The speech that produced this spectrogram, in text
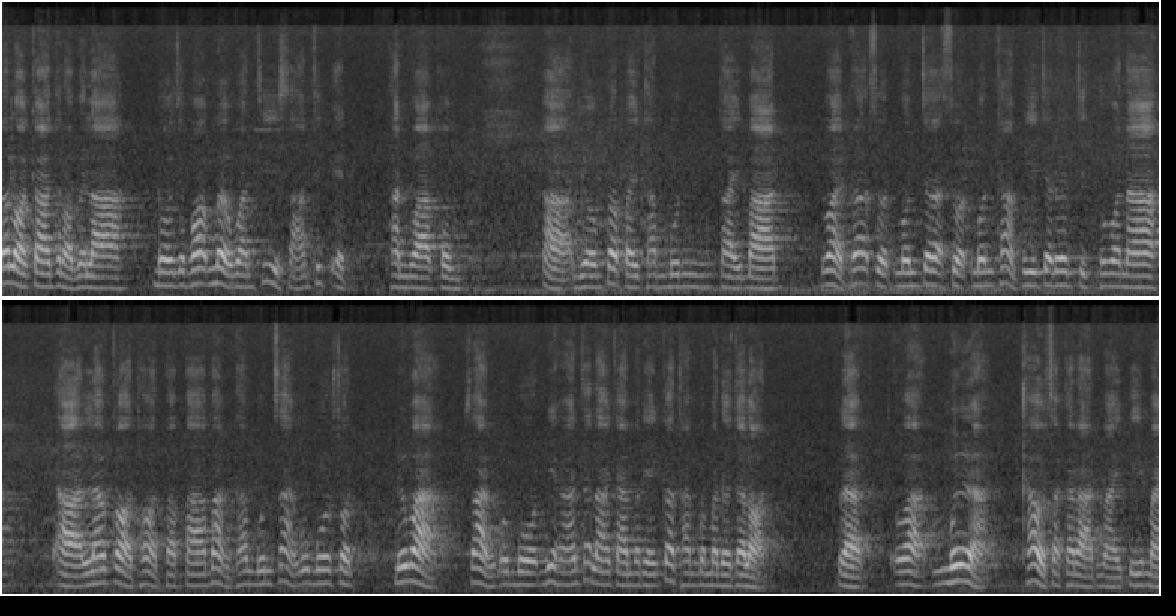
ตลอดการตลอดเวลา โดยเฉพาะเมื่อวันที่ 31 ธันวาคมโยมก็ไปทำบุญไถ่บาตรไหว้พระสวดมนต์จะสวดมนต์ข้ามปีเจริญจิตภาวนาแล้วก็ทอดผ้าป่าบ้างทำบุญสร้างอุโบสถ หรือว่าสร้างอุโบสถวิหารทลาการประเรียนก็ทำกันมาโดยตลอดแต่ว่าเมื่อเข้าศักราชใหม่ปีใหม่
